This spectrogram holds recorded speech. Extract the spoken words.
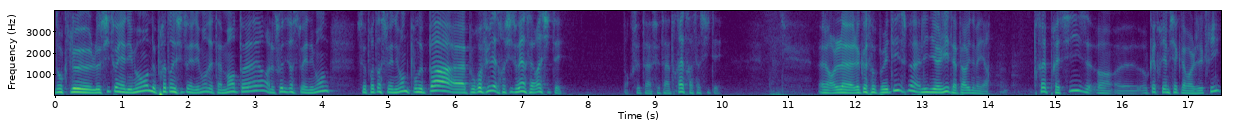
Donc le, citoyen du monde, le prétendu citoyen du monde est un menteur, le soi-disant citoyen du monde se prétend citoyen du monde pour ne pas, euh, pour refuser d'être citoyen de sa vraie cité. Donc c'est un, un traître à sa cité. Alors le, le cosmopolitisme, l'idéologie est apparue de manière très précise euh, au IVe siècle avant Jésus-Christ,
